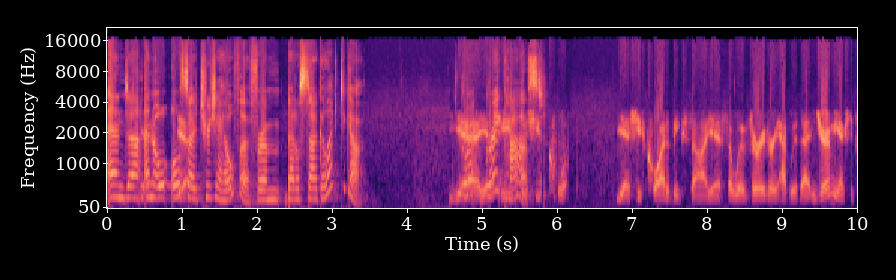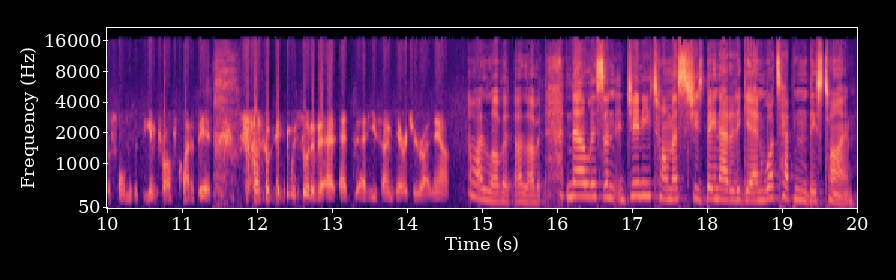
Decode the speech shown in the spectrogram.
and uh, yeah, and also yeah. Tricia Helfer from Battlestar Galactica. Yeah, great, yeah, great she's, cast. She's quite, yeah, she's quite a big star. Yeah, so we're very, very happy with that. And Jeremy actually performs at the Improv quite a bit, so we're sort of at, at, at his home territory right now. Oh, I love it. I love it. Now, listen, Ginni Thomas, she's been at it again. What's happened this time?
